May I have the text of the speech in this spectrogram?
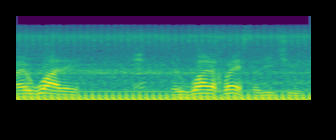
ma è uguale eh? è uguale a questa dici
